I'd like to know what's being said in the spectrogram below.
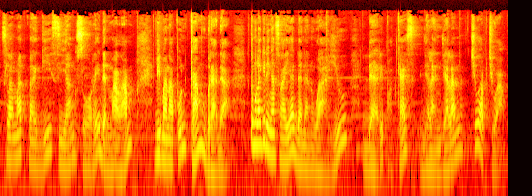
Selamat pagi, siang, sore, dan malam Di mana pun kamu berada. Ketemu lagi dengan saya Danan Wahyu Dari podcast Jalan-Jalan Cuap-Cuap.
